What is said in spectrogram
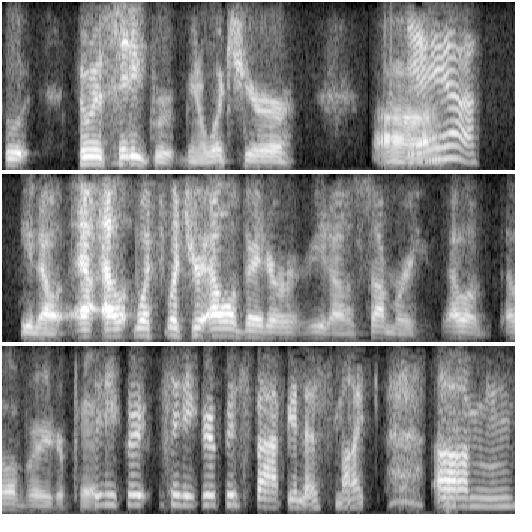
Who is Citigroup? You know, what's your uh, Yeah, Yeah. You know, what's what's your elevator, you know, summary, elevator pitch? Citigroup is fabulous, Mike. Know,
